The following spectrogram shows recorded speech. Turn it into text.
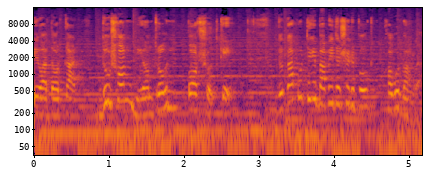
দেওয়া দরকার দূষণ নিয়ন্ত্রণ পর্ষদকে। দুর্গাপুর থেকে বাপি দাসের রিপোর্ট, খবর বাংলা।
